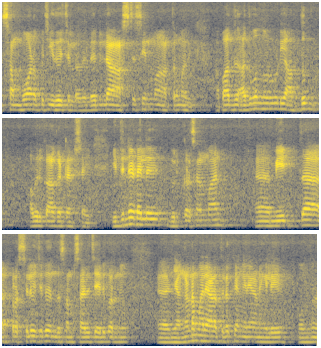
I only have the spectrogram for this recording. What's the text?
സംഭവമാണ് ഇപ്പോൾ ചെയ്തു വെച്ചിട്ടുള്ളത്. ഒരു ലാസ്റ്റ് സീൻ മാത്രം മതി. അപ്പോൾ അത് അത് വന്നതോടുകൂടി അതും അവർക്ക് ആകെ ടെൻഷനായി ഇതിന്റെ ഇടയിൽ ദുൽഖർ സൽമാൻ മീറ്റ് ദ പ്രസ്സിൽ വെച്ചിട്ട് എന്താ സംസാരിച്ചതിൽ പറഞ്ഞു ഞങ്ങളുടെ മലയാളത്തിലൊക്കെ എങ്ങനെയാണെങ്കിൽ ഒന്ന്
